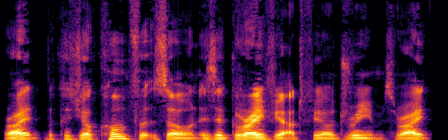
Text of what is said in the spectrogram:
right? Because your comfort zone is a graveyard for your dreams, right?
